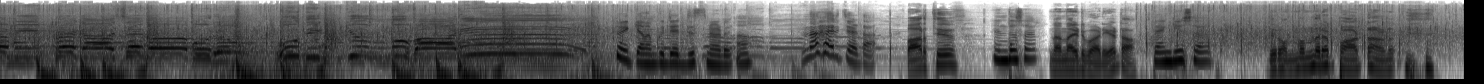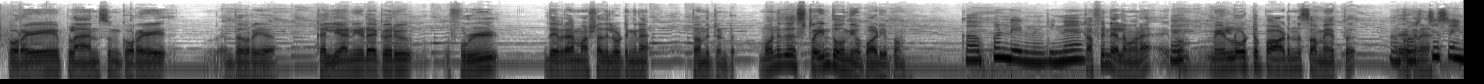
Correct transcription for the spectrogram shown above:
ദീപ്തമീ പ്രകാശഗോപുരം ഉദിക്കുന്നു വാണി ചോദിക്കാം നമുക്ക് ജഡ്ജസിനോട്. എന്നാ ഹരിച്ചേട്ടാ പാർത്ഥിവ് എന്താ സാർ? നന്നായിട്ട് പാടി കേട്ടോ. താങ്ക് യു സാർ ഇതൊരു ഒന്നൊന്നര പാട്ടാണ്. കുറേ പ്ലാൻസും കുറേ എന്താ പറയാ കല്യാണിയുടെ ഒക്കെ ഒരു ഫുൾ ദേവരായ മാഷ അതിലോട്ട് ഇങ്ങനെ തന്നിട്ടുണ്ട് മോനിത് സ്ട്രെയിൻ തോന്നിയോ പാടിയപ്പം? കപ്പുണ്ടായിരുന്നു പിന്നെ? കഫിന്റെ അല്ല മോനെ ഇപ്പം മേളിലോട്ട് പാടുന്ന സമയത്ത് കുറച്ച് സ്ട്രെയിൻ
